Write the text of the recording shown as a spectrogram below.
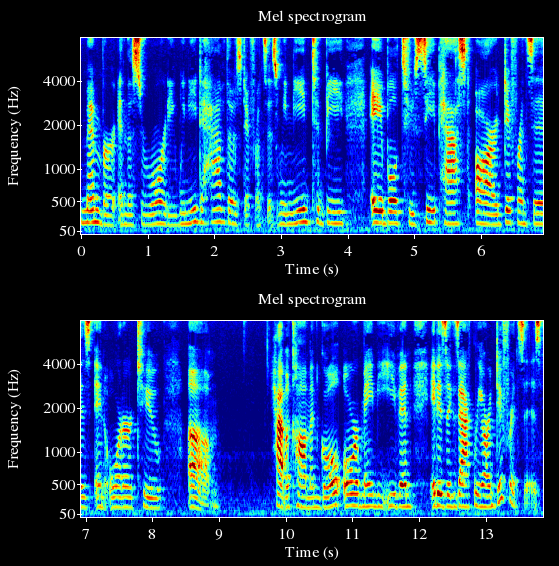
member in the sorority. We need to have those differences. We need to be able to see past our differences in order to um, have a common goal, or maybe even it is exactly our differences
